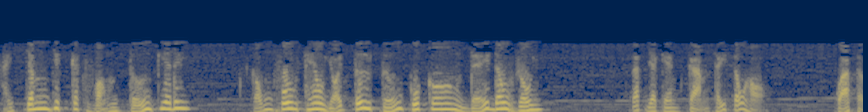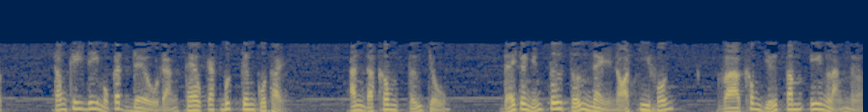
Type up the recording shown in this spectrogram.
Hãy chấm dứt các vọng tưởng kia đi. Công phu theo dõi tư tưởng của con để đâu rồi? Sách Gia Kem cảm thấy xấu hổ. Quả thật, trong khi đi một cách đều đặn theo các bước chân của thầy, anh đã không tự chủ, để cho những tư tưởng này nọ chi phối và không giữ tâm yên lặng nữa.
